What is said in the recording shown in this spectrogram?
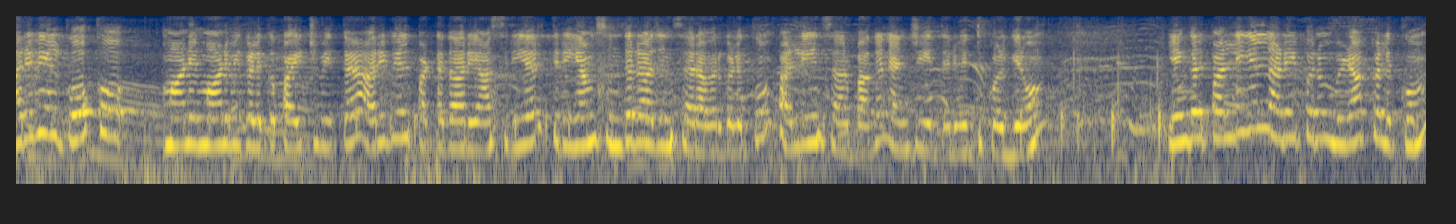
அறிவியல் கோகோ மாணவி மாணவிகளுக்கு பயிற்றுவித்த அறிவியல் பட்டதாரி ஆசிரியர் திரு எம். சுந்தரராஜன் சார் அவர்களுக்கும் பள்ளியின் சார்பாக நன்றியை தெரிவித்துக் கொள்கிறோம். எங்கள் பள்ளியில் நடைபெறும் விழாக்களுக்கும்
